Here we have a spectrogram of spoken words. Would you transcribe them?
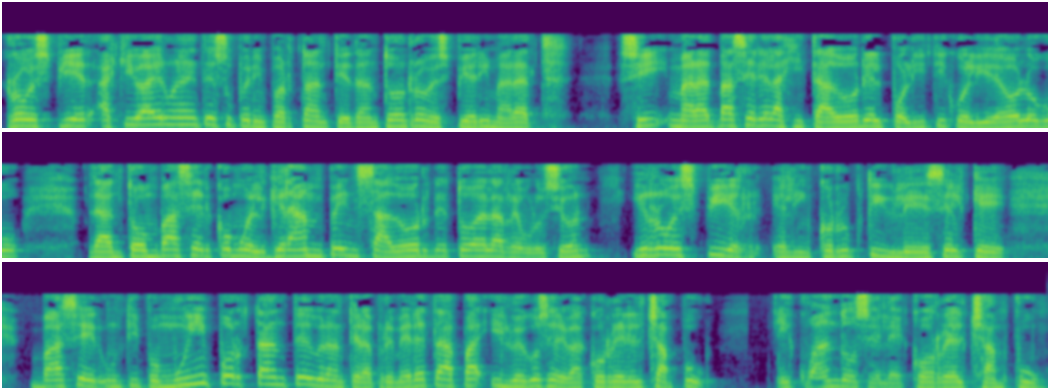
Robespierre, aquí va a haber una gente súper importante, Danton Robespierre y Marat, Sí, Marat va a ser el agitador, el político, el ideólogo. Danton va a ser como el gran pensador de toda la revolución. Y Robespierre, el incorruptible, es el que va a ser un tipo muy importante durante la primera etapa y luego se le va a correr el champú. ¿Y cuando se le corre el champú?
